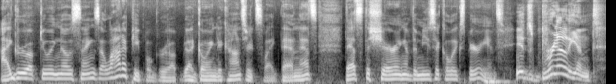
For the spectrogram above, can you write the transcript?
I grew up doing those things. A lot of people grew up uh, going to concerts like that, and that's that's the sharing of the musical experience. It's brilliant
